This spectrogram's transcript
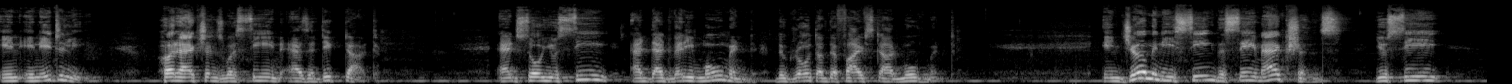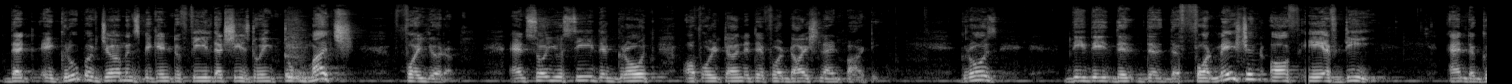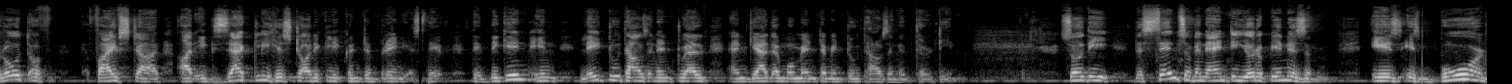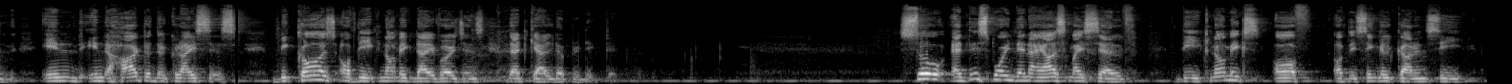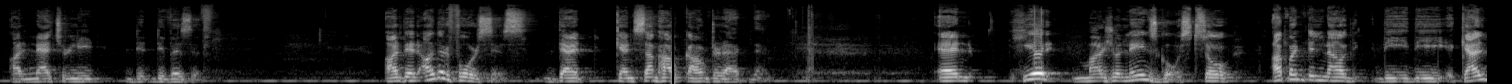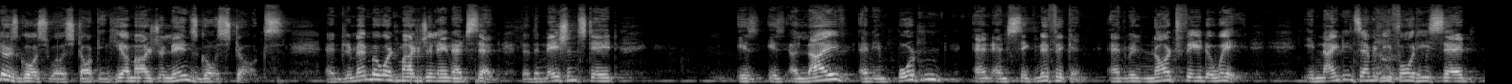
In, in Italy, her actions were seen as a diktat. And so you see at that very moment the growth of the five star movement. In Germany, seeing the same actions, you see that a group of Germans begin to feel that she is doing too much for Europe. And so you see the growth of Alternative for Deutschland party. Grows the, the, the, the, the formation of AFD and the growth of Five Star are exactly historically contemporaneous. They, they begin in late 2012 and gather momentum in 2013. So the, the sense of an anti-Europeanism is, is born in, in the heart of the crisis because of the economic divergence that Kaldor predicted. So at this point, then I ask myself the economics of, of the single currency are naturally di- divisive. Are there other forces that can somehow counteract them? And here, Marjolin's ghost. So up until now, the, the, the Kaldor's ghost was talking. Here, Marjolin's ghost talks. And remember what Marjolin had said that the nation state is, is alive and important and, and significant and will not fade away. In 1974, he said,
